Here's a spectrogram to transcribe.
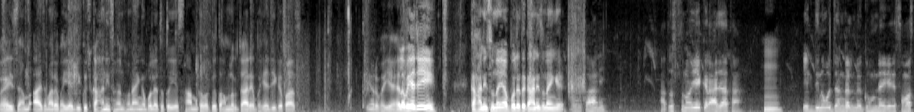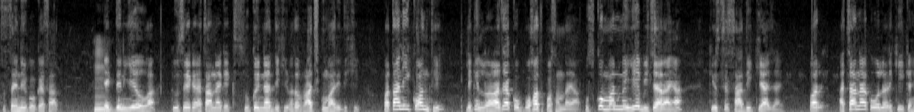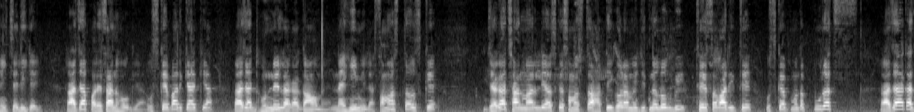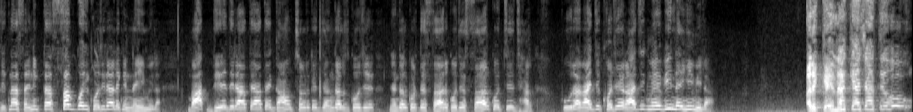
भाई हम आज हमारे भैया जी कुछ कहानी सुन सुनाएँगे बोले तो, तो ये शाम का वक्त है तो हम लोग जा रहे हैं भैया जी के पास। तो यार भैया हेलो भैया जी। कहानी सुनाइए आप बोले तो कहानी सुनाएँगे। कहानी? हाँ तो सुनो एक राजा था। हम्म। एक दिन वो जंगल में घूमने गए समस्त सैनिकों के साथ। हम्म। एक दिन ये हुआ कि उसे एक अचानक एक सुकन्या दिखी मतलब राजकुमारी दिखी। पता नहीं कौन थी लेकिन राजा को बहुत पसंद आया। उसको मन में ये विचार आया कि उससे शादी किया जाए। पर अचानक वो लड़की कहीं चली गई। राजा परेशान हो गया। उसके बाद क्या किया? राजा ढूँढने लगा गाँव में, नहीं मिला। समस्त उसके जगह छान मार लिया। उसके समस्त हाथी घोड़ा में जितने लोग भी थे, सवारी थे, उसके मतलब पूरा राजा का जितना सैनिक था, सब कोई खोज लिया, लेकिन नहीं मिला। बात धीरे धीरे आते आते गाँव छोड़ के जंगल खोजे, जंगल खोजते, शहर खोजे शहर खोजे, झार, पूरा राज्य खोजे, राज्य में भी नहीं मिला। अरे कहना क्या चाहते हो?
